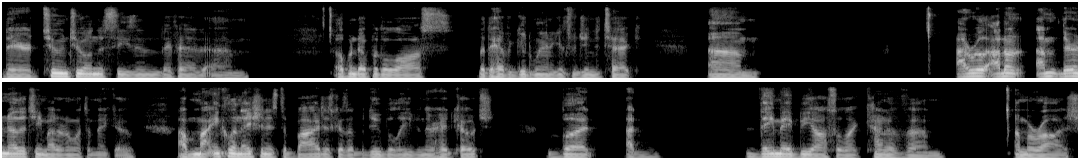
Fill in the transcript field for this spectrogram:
they're two and two on this season. They've had um, opened up with a loss, but they have a good win against Virginia Tech. Um, I really, I don't. I'm. They're another team. I don't know what to make of. Uh, my inclination is to buy just because I do believe in their head coach, but I, they may be also like kind of um, a mirage,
